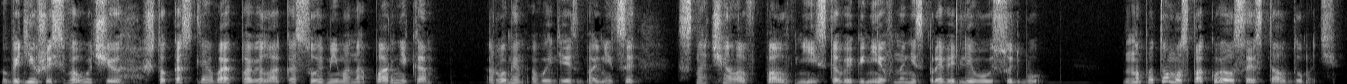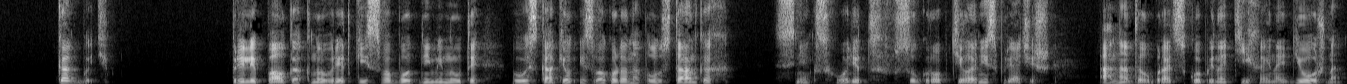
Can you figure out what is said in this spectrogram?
Убедившись воочию, что Костлявая повела косой мимо напарника, Ромин, выйдя из больницы, сначала впал в неистовый гнев на несправедливую судьбу. Но потом успокоился и стал думать. Как быть? Прилипал к окну в редкие свободные минуты, выскакивал из вагона на полустанках. Снег сходит, в сугроб тело не спрячешь, а надо убрать Скопина тихо и надежно.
